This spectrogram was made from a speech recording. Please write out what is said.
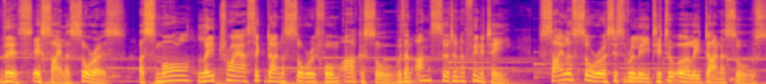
This is Silesaurus, a small, late Triassic dinosauriform archosaur with an uncertain affinity. Silesaurus is related to early dinosaurs,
